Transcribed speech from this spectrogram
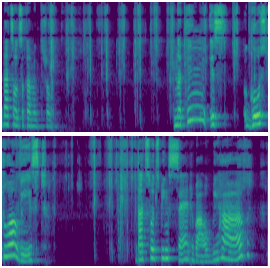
That's also coming through. Nothing is goes to a waste. That's what's being said. Wow, we have...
